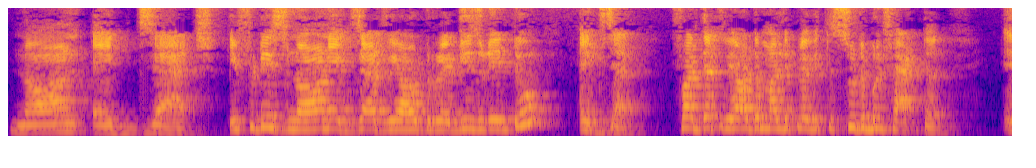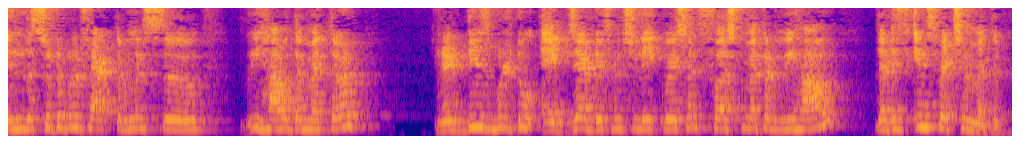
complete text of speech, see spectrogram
non-exact. If it is non-exact, we have to reduce it into exact. For that, we have to multiply with a suitable factor in the suitable factor means uh, we have the method reducible to exact differential equation. First method we have that is inspection method.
